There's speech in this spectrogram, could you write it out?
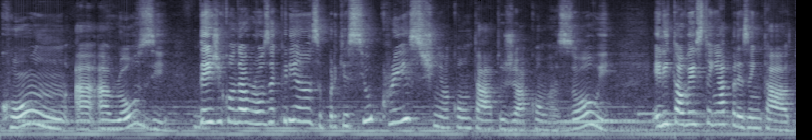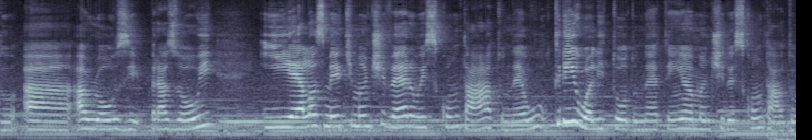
com a, a Rose desde quando a Rose é criança, porque se o Chris tinha contato já com a Zoe, ele talvez tenha apresentado a, a Rose para Zoe e elas meio que mantiveram esse contato, né? O trio ali todo, né, tenha mantido esse contato.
